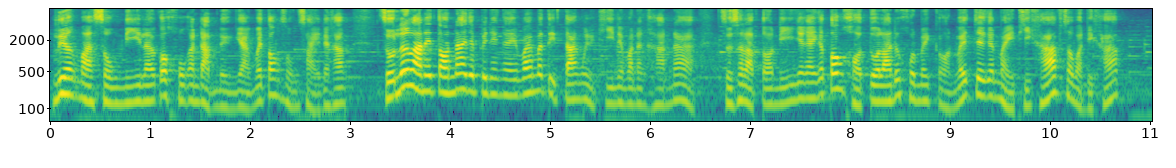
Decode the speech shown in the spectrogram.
เรื่องมาทรงนี้แล้วก็คงอันดับหนึ่งอย่างไม่ต้องสงสัยนะครับส่วนเรื่องราวในตอนหน้าจะเป็นยังไงไว้มาติดตามกันอีกทีในวันอังคารหน้าส่วนสำหรับตอนนี้ยังไงก็ต้องขอตัวลาทุกคนไปก่อนไว้เจอกันใหม่ทีครับ สวัสดีครับ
